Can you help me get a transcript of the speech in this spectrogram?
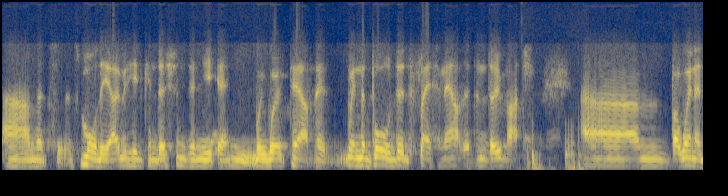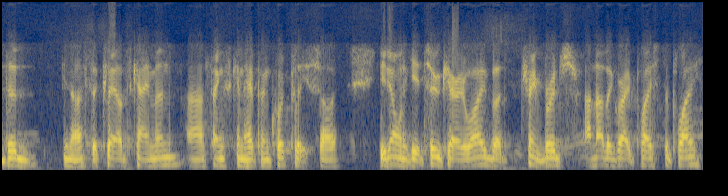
Um, it's, it's more the overhead conditions, and, you, and we worked out that when the ball did flatten out, it didn't do much. Um, but when it did, you know, if the clouds came in, uh, things can happen quickly. So you don't want to get too carried away. But Trent Bridge, another great place to play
